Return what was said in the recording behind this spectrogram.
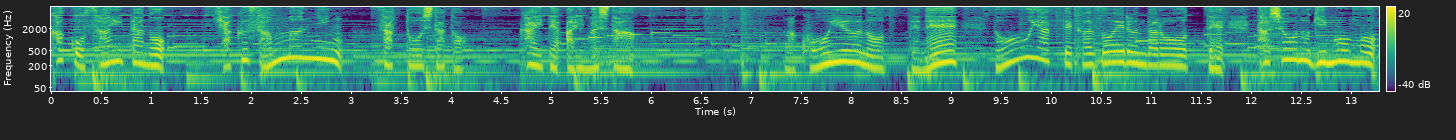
過去最多の103万人殺到したと書いてありました、まあ、こういうのってねどうやって数えるんだろうって多少の疑問も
